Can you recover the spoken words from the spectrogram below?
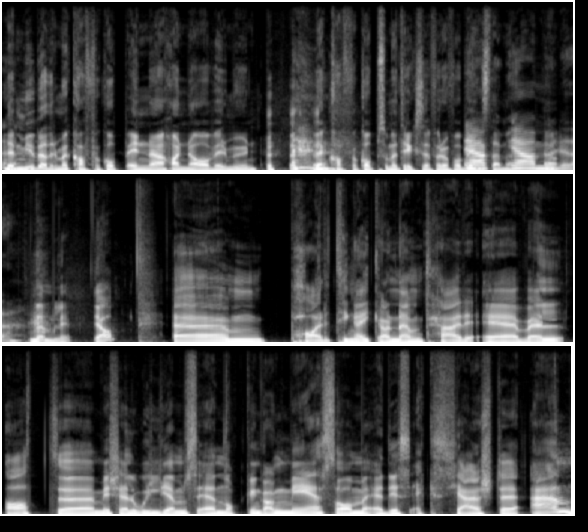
Det er mye bedre med kaffekopp enn handa over muren. Det er kaffekopp som er trikset for å få beinstemme. ja, mulig det. Nemlig. Ja. Um, par ting jeg ikke har nevnt her, er vel at uh, Michelle Williams er nok en gang med som Eddies ekskjæreste Anne,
